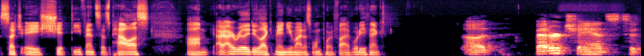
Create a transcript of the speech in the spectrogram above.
such a shit defense as Palace. Um, I, I really do like Man U minus 1.5. What do you think? Uh, better chance to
